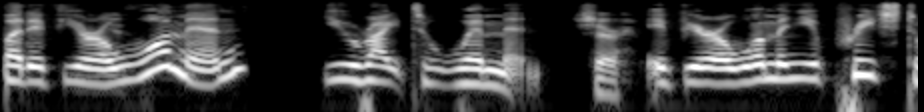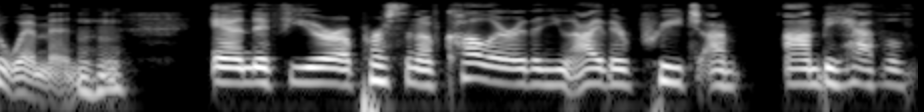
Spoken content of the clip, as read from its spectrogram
But if you're a woman, you write to women. Sure. If you're a woman, you preach to women. Mhm. And if you're a person of color, then you either preach on, on behalf of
